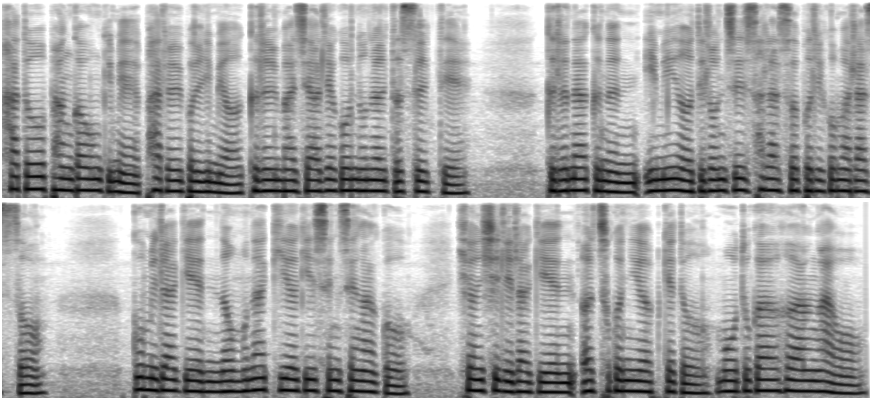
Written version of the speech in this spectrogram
하도 반가운 김에 팔을 벌리며 그를 맞이하려고 눈을 떴을 때 그러나 그는 이미 어디론지 사라져 버리고 말았소. 꿈이라기엔 너무나 기억이 생생하고 현실이라기엔 어처구니 없게도 모두가 허황하오.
